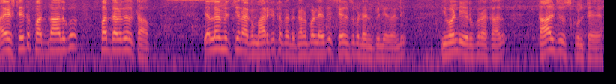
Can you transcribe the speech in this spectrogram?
హైయెస్ట్ అయితే పద్నాలుగు పద్నాలుగు వేలు టాప్. ఎల్లో మిర్చి నాకు మార్కెట్లో పెద్ద కనపడలేదు సేల్స్ కూడా అనిపించలేదండి. ఇవ్వండి ఎరుపు రకాలు. తాళ్ళు చూసుకుంటే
